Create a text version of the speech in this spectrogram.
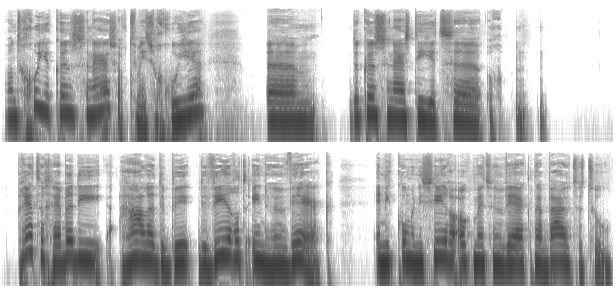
Want goede kunstenaars, of tenminste goede... Uh, de kunstenaars die het uh, prettig hebben... die halen de, de wereld in hun werk. En die communiceren ook met hun werk naar buiten toe.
